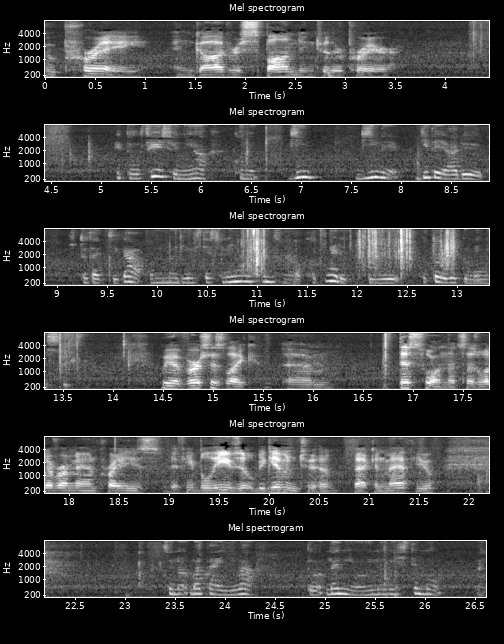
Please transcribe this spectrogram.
who pray and God responding to their prayer. えっと聖書にはこの義義ね義である人たちがお祈りをしてそれに神様が応えるっていうことをよく目にします We have verses like um, this one that says, Whatever a man prays, if he believes, it will be given to him, back in Matthew. そのマタイにはえっと何をお祈りしてもあの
